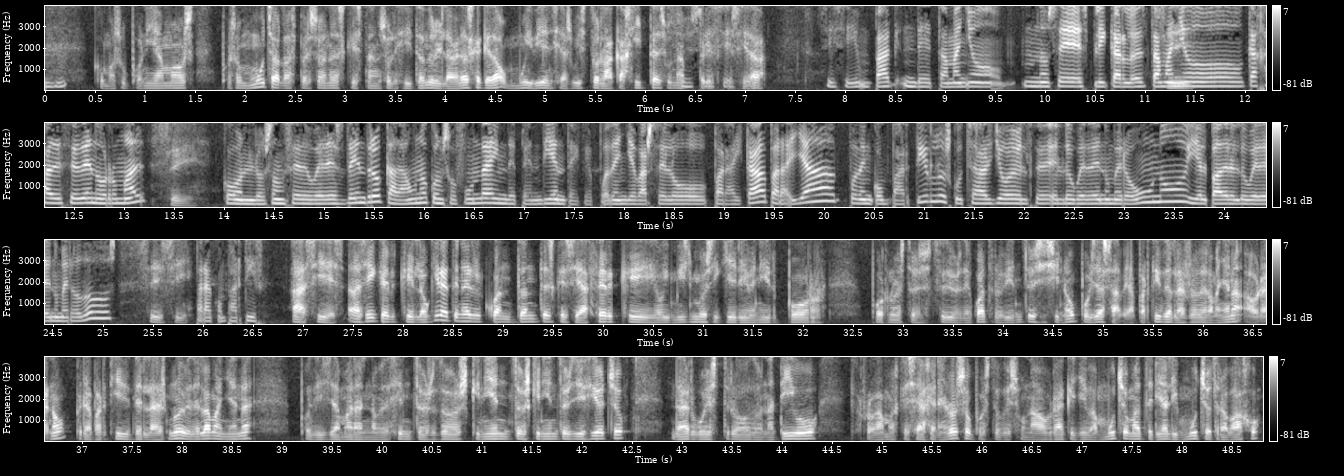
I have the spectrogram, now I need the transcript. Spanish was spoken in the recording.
como suponíamos, pues son muchas las personas que están solicitando y la verdad es que ha quedado muy bien. Si has visto la cajita, es una preciosidad. Sí, sí, un pack de tamaño, no sé explicarlo, es tamaño caja de CD normal. Sí con los 11 DVDs dentro, cada uno con su funda independiente, que pueden llevárselo para acá, para allá, pueden compartirlo, escuchar yo el, el DVD número uno y el padre el DVD número dos. Sí, sí. Para compartir. Así es. Así que el que lo quiera tener cuanto antes, que se acerque hoy mismo si quiere venir por, por nuestros estudios de Cuatro Vientos y si no, pues ya sabe, a partir de las 9 de la mañana, ahora no, pero a partir de las 9 de la mañana podéis llamar al 902 500 518 dar vuestro donativo, que os rogamos que sea generoso, puesto que es una obra que lleva mucho material y mucho trabajo,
